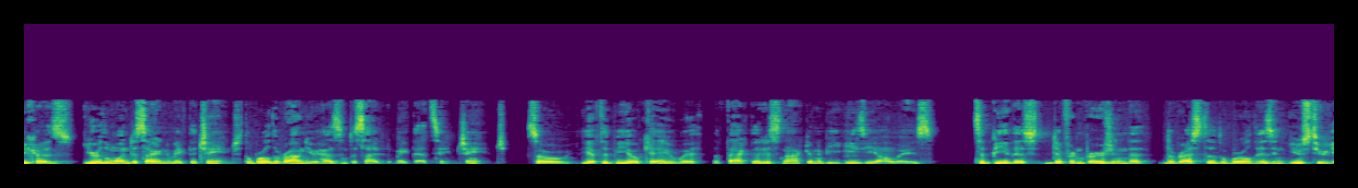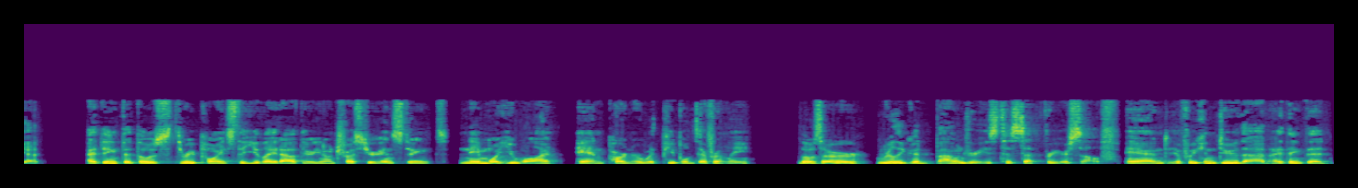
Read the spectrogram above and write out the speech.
because you're the one deciding to make the change. The world around you hasn't decided to make that same change. So you have to be okay with the fact that it's not going to be easy always to be this different version that the rest of the world isn't used to yet. I think that those three points that you laid out there, you know, trust your instinct, name what you want, and partner with people differently those are really good boundaries to set for yourself. And if we can do that, I think that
